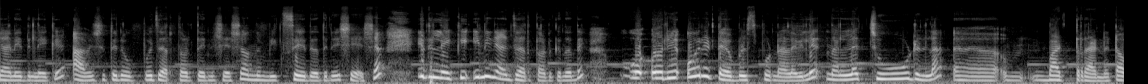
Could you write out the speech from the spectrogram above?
ഞാൻ ഇതിലേക്ക് ആവശ്യത്തിന് ഉപ്പ് ചേർത്ത് കൊടുത്തതിന് ശേഷം ഒന്ന് മിക്സ് ചെയ്തതിന് ശേഷം ഇതിലേക്ക് ഇനി ഞാൻ ചേർത്ത് കൊടുക്കുന്നത് ഒരു ഒരു ടേബിൾ സ്പൂൺ അളവിൽ നല്ല ചൂടുള്ള ബട്ടറാണ് കേട്ടോ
